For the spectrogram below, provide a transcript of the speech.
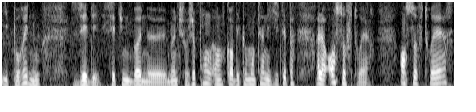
Il pourrait nous aider. C'est une bonne, euh, bonne chose. Je prends encore des commentaires, n'hésitez pas. Alors en software, en software,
